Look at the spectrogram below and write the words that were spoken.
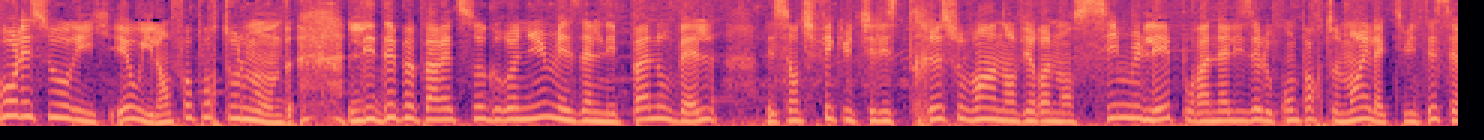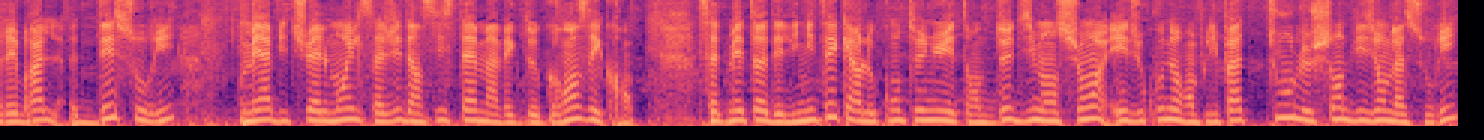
pour les souris. Et oui, il en faut pour tout le monde. L'idée peut paraître saugrenue, mais elle n'est pas nouvelle. Les scientifiques utilisent très souvent un environnement simulé pour analyser le comportement et l'activité cérébrale des souris. Mais habituellement, il s'agit d'un système avec de grands écrans. Cette méthode est limitée car le contenu est en deux dimensions et du coup ne remplit pas tout le champ de vision de la souris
